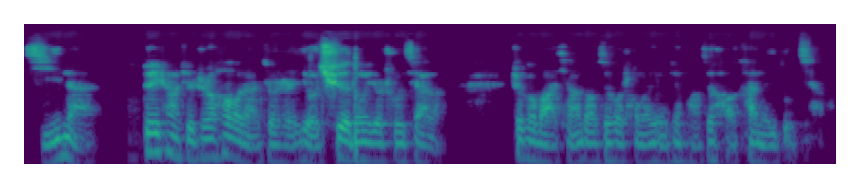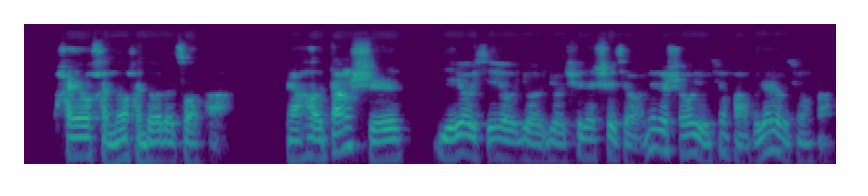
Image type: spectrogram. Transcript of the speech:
极难。堆上去之后呢，就是有趣的东西就出现了，这个瓦墙到最后成为永庆坊最好看的一堵墙，还有很多很多的做法。然后当时也有一些有有有趣的事情。那个时候永庆坊不叫永庆坊，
